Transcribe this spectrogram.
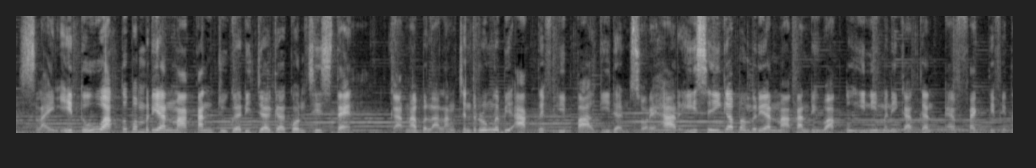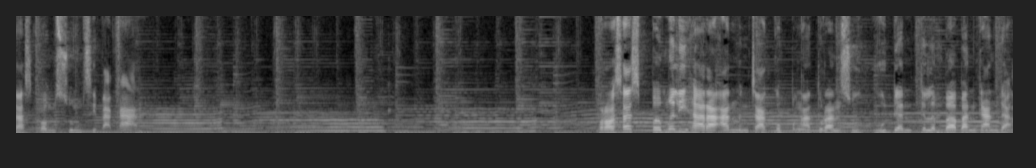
Selain itu, waktu pemberian makan juga dijaga konsisten, karena belalang cenderung lebih aktif di pagi dan sore hari sehingga pemberian makan di waktu ini meningkatkan efektivitas konsumsi pakan. Proses pemeliharaan mencakup pengaturan suhu dan kelembaban kandang.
